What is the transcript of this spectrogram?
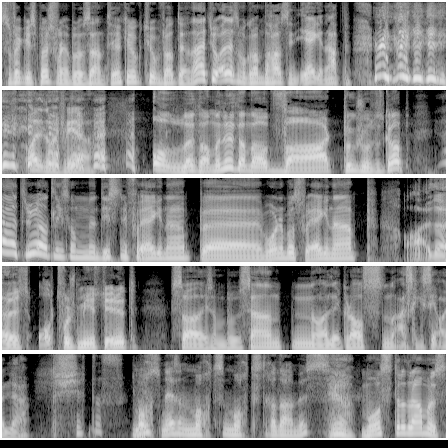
Så fikk vi spørsmål fra en produsent. Ja, hva dere tror om? Nei, jeg tror alle sammen kommer til å ha sin egen app. alle sammen flirer. Alle sammen utenom hvert funksjonsselskap. Ja, jeg tror at liksom Disney får egen app, eh, Warner Bros får egen app. Ah, det høres altfor mye styr ut, sa liksom produsenten og alle i klassen. Nei, jeg skal ikke si alle. Shit, ass. Morten er sånn Mort, Mortstradamus. Ja, Mortstradamus.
